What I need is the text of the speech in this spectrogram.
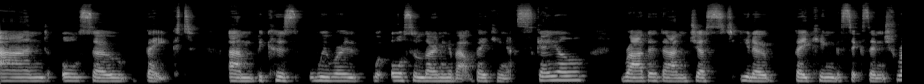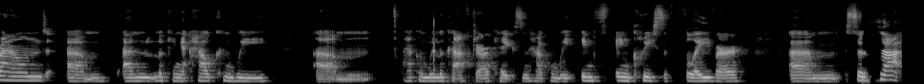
and also baked um, because we were were also learning about baking at scale rather than just you know baking the six inch round um, and looking at how can we um, how can we look after our cakes and how can we in- increase the flavor. Um, so that,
